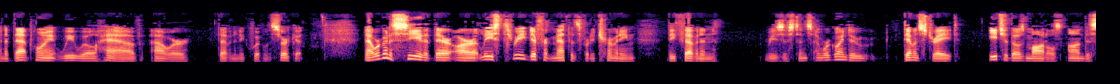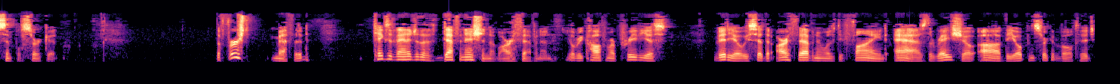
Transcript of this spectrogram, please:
And at that point, we will have our Thevenin equivalent circuit. Now we're going to see that there are at least three different methods for determining the Thevenin resistance, and we're going to demonstrate each of those models on this simple circuit. The first method takes advantage of the definition of R Thevenin. You'll recall from our previous video, we said that R Thevenin was defined as the ratio of the open circuit voltage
